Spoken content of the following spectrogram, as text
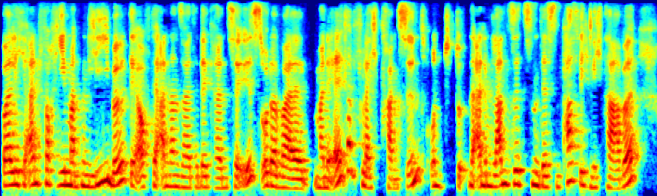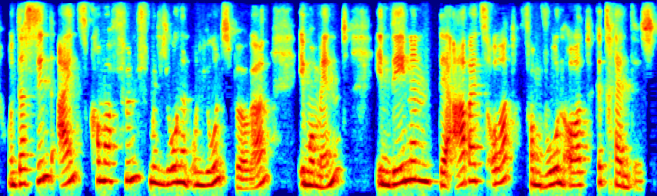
weil ich einfach jemanden liebe, der auf der anderen Seite der Grenze ist oder weil meine Eltern vielleicht krank sind und in einem Land sitzen, dessen Pass ich nicht habe. Und das sind 1,5 Millionen Unionsbürger im Moment, in denen der Arbeitsort vom Wohnort getrennt ist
